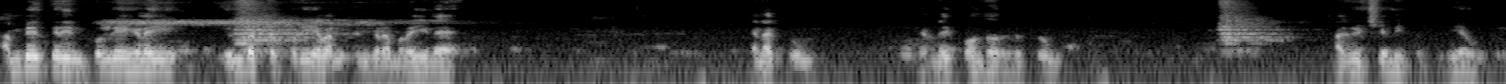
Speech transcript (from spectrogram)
அம்பேத்கரின் கொள்கைகளை பின்பற்றக்கூடியவன் என்கிற முறையில எனக்கும் என்னை போன்றவர்களுக்கும் மகிழ்ச்சி அளிக்கக்கூடிய ஒன்று.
